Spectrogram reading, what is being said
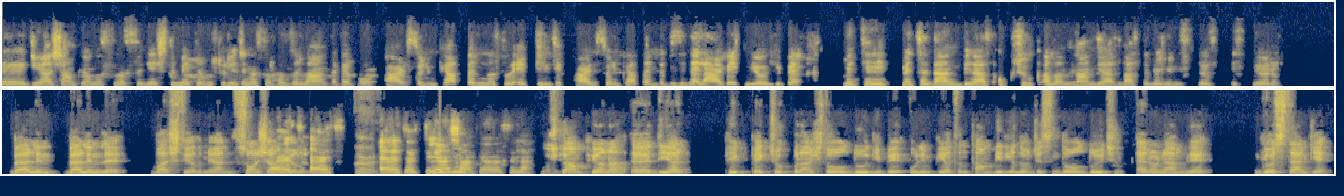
E, Dünya Şampiyonası nasıl geçti? Mete bu sürece nasıl hazırlandı ve bu Paris Olimpiyatları nasıl etkileyecek? Paris Olimpiyatlarında bizi neler bekliyor gibi. Mete, Mete'den biraz okçuluk alanından biraz bahsedelim istiyoruz, istiyorum. Berlin Berlin'le başlayalım yani son Evet, şampiyona. evet, Evet. evet, evet. Dünya Şimdi bu Şampiyonası'yla. bu şampiyona e, diğer pek pek çok branşta olduğu gibi olimpiyatın tam bir yıl öncesinde olduğu için en önemli gösterge.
